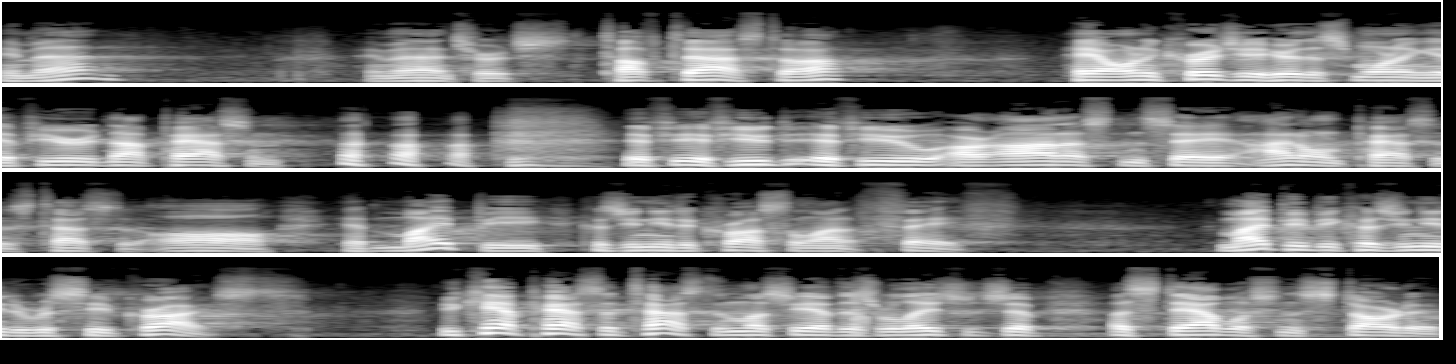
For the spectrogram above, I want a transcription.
Amen? Amen, church. Tough test, huh? Hey, I want to encourage you here this morning if you're not passing, if, if, you, if you are honest and say, I don't pass this test at all, it might be because you need to cross the line of faith. It might be because you need to receive Christ. You can't pass the test unless you have this relationship established and started.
